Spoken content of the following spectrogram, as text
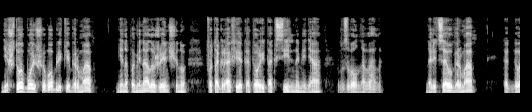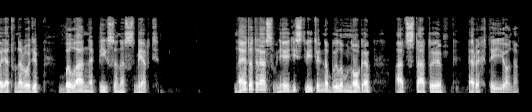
Ничто больше в облике Берма не напоминало женщину, фотография которой так сильно меня взволновала. На лице у Берма, как говорят в народе, была написана смерть. На этот раз в ней действительно было много от статуи Эрехтейона.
